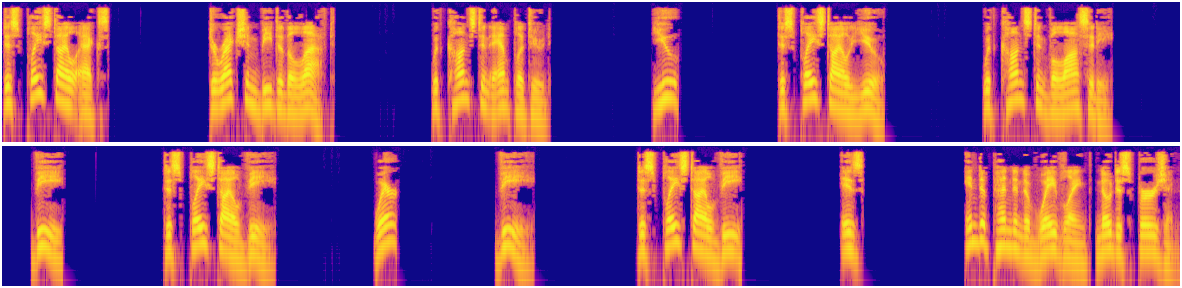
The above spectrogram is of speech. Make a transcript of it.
display style x direction b to the left with constant amplitude u display style u with constant velocity v display style v where v display style v is independent of wavelength no dispersion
